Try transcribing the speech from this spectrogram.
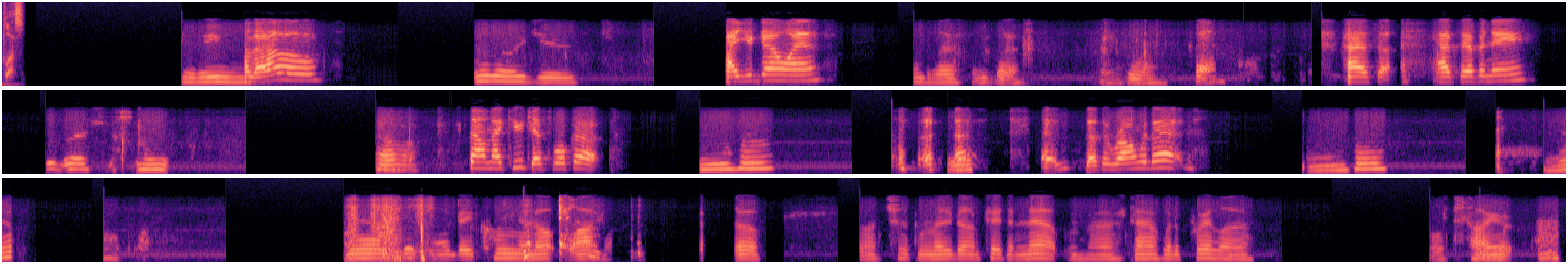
plus. Good evening. Hello. Hello, Jude. How you doing? I'm blessed. I'm blessed. I'm doing. How's uh, how's Ebony? God bless you. Sleep. Oh, sound like you just woke up. Mm-hmm. Yeah. Nothing wrong with that. Mm-hmm. Yep. Oh, boy. Yeah, I'm just all day cleaning up, washing stuff. So I took and laid down, take a nap, and uh, it's time for the prayer line. I was tired. I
